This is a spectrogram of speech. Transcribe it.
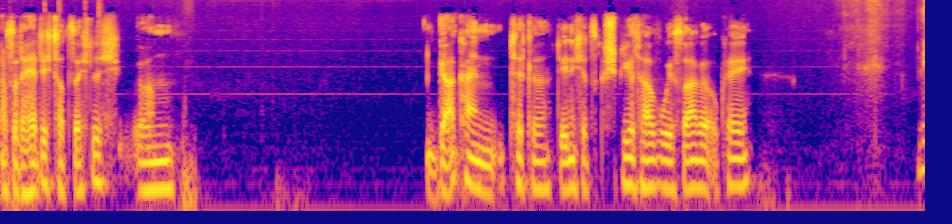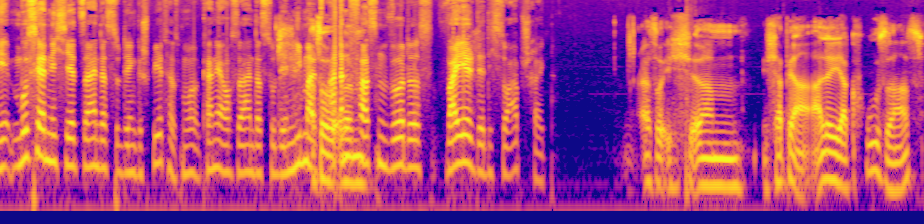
Also da hätte ich tatsächlich ähm, gar keinen Titel, den ich jetzt gespielt habe, wo ich sage, okay. Nee, muss ja nicht jetzt sein, dass du den gespielt hast. Kann ja auch sein, dass du den niemals also, ähm, anfassen ähm, würdest, weil der dich so abschreckt. Also ich, ähm, ich habe ja alle Yakuzas.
